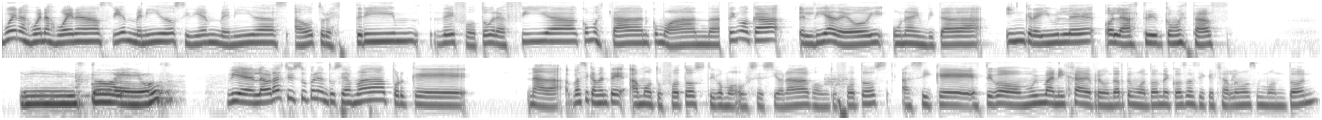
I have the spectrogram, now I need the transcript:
Buenas, buenas, buenas, bienvenidos y bienvenidas a otro stream de fotografía. ¿Cómo están? ¿Cómo andan? Tengo acá el día de hoy una invitada increíble. Hola Astrid, ¿cómo estás? ¿Listo? ¿Bien Bien, la verdad estoy súper entusiasmada porque, nada, básicamente amo tus fotos, estoy como obsesionada con tus fotos, así que estoy como muy manija de preguntarte un montón de cosas y que charlemos un montón.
